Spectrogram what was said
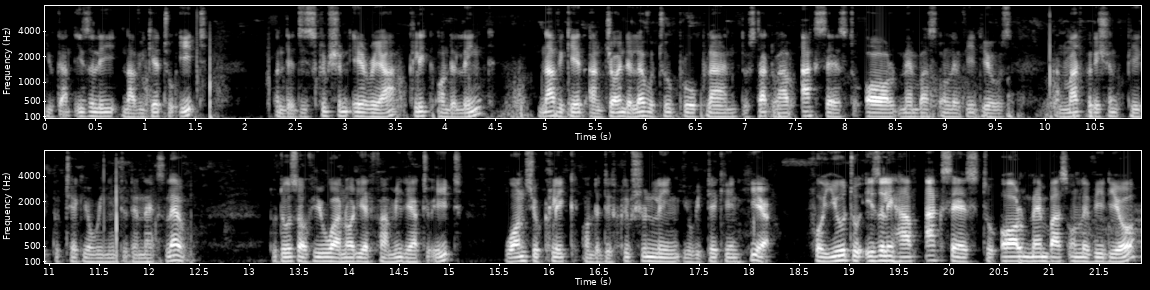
You can easily navigate to it in the description area. Click on the link, navigate and join the level 2 pro plan to start to have access to all members only videos and match prediction pick to take your winning to the next level. To those of you who are not yet familiar to it, once you click on the description link, you'll be taken here for you to easily have access to all members only video.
